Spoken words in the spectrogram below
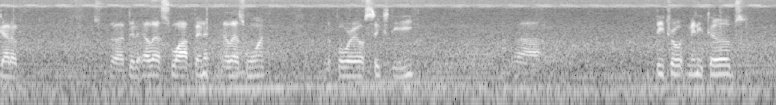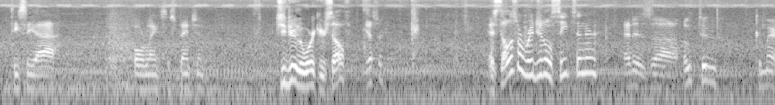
Got a uh, did an LS swap in it, LS1, the 4L60E. Uh, Detroit mini tubs, TCI, four-link suspension. Did you do the work yourself? Yes, sir. Is those original seats in there? That is uh, 02 Camaro.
